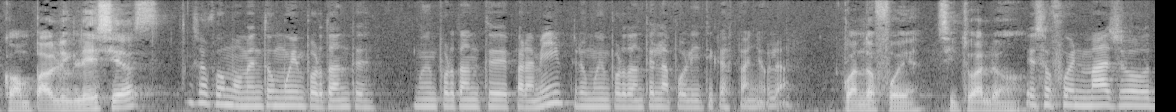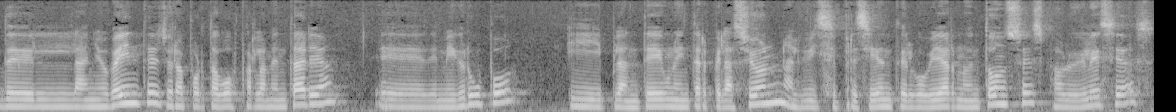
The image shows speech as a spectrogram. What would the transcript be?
Con Pablo Iglesias. Eso fue un momento muy importante, muy importante para mí, pero muy importante en la política española. ¿Cuándo fue? Situarlo. Eso fue en mayo del año 20. Yo era portavoz parlamentaria eh, de mi grupo y planteé una interpelación al vicepresidente del gobierno entonces, Pablo Iglesias,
